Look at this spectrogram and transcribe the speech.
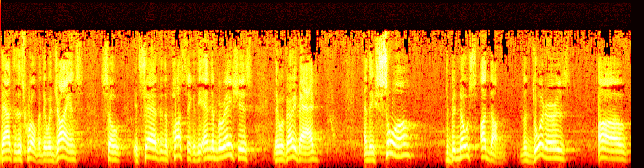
down to this world, but they were giants. So it says in the pasuk at the end of Bereshis, they were very bad, and they saw the Benos Adam, the daughters of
